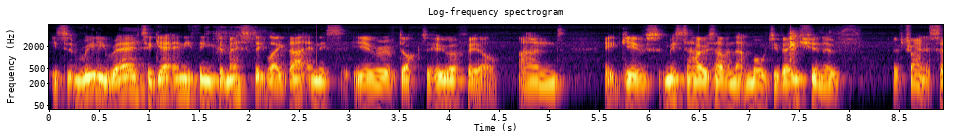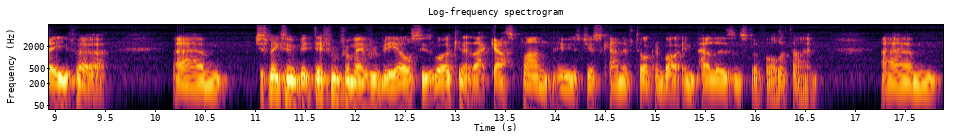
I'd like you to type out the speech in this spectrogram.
it's really rare to get anything domestic like that in this era of Doctor Who. I feel, and it gives Mr. Harris having that motivation of of trying to save her. Um, just makes him a bit different from everybody else who's working at that gas plant, who's just kind of talking about impellers and stuff all the time. Um,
